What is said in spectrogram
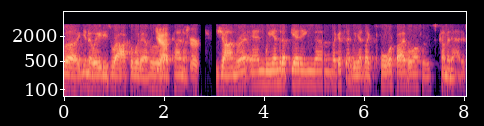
uh you know 80s rock or whatever Yeah, that kind of sure. genre. And we ended up getting um, like I said we had like four or five offers coming at us.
